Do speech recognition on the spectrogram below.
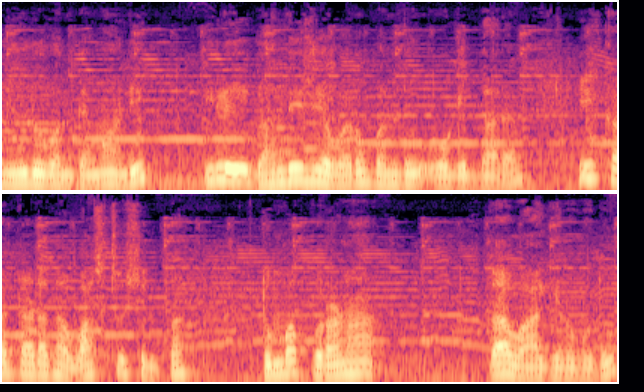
ನೀಡುವಂತೆ ಮಾಡಿ ಇಲ್ಲಿ ಗಾಂಧೀಜಿಯವರು ಬಂದು ಹೋಗಿದ್ದಾರೆ. ಈ ಕಟ್ಟಡದ ವಾಸ್ತುಶಿಲ್ಪ ತುಂಬ ಪುರಾಣವಾಗಿರುವುದು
